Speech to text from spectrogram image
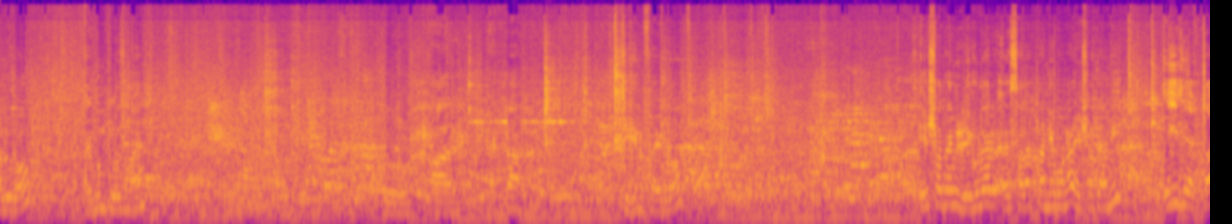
আলু দাও একদম ক্লোজ নয় ওকে তো আর একটা চিকেন ফ্রাইড দাও এর সাথে আমি রেগুলার স্যালাডটা নেব না, এর সাথে আমি এই যে একটা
